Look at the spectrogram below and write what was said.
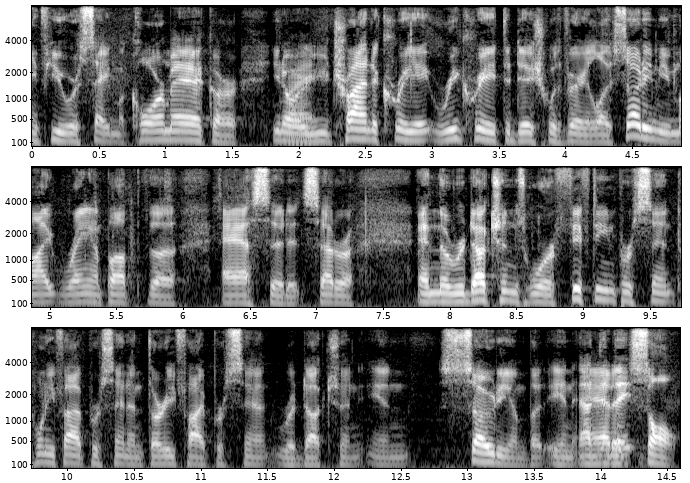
if you were say McCormick or you know, are Right. you trying to create recreate the dish with very low sodium, you might ramp up the acid, etc. And the reductions were 15%, 25%, and 35% reduction in sodium, but in Now, added they- salt.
